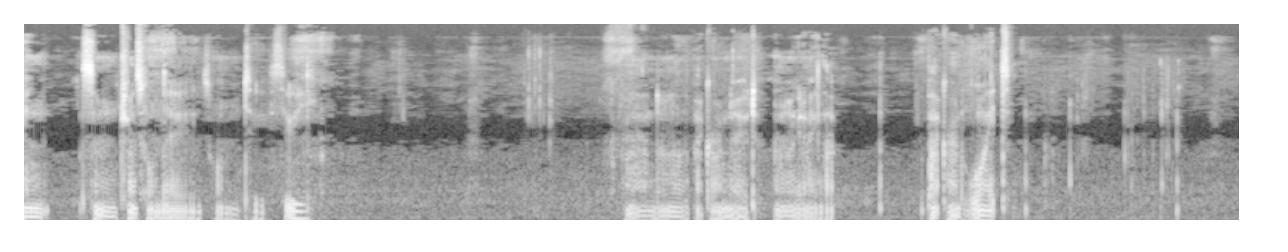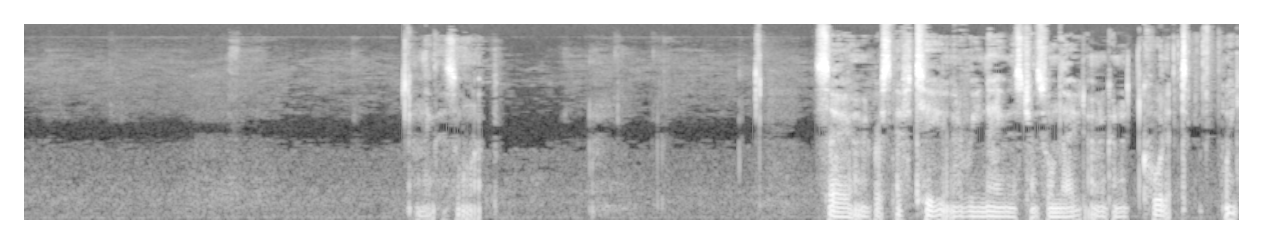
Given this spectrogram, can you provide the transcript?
In some transform nodes, one, two, three, and another background node, and I'm going to make that background white. And link this all up. So I'm going to press F2, I'm going to rename this transform node, I'm going to call it point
